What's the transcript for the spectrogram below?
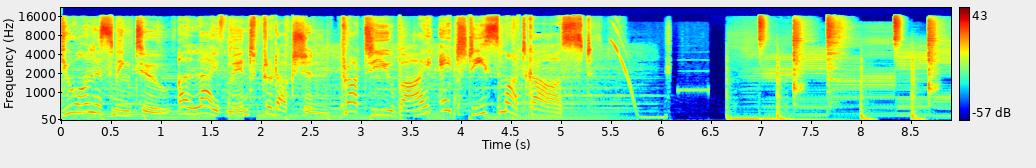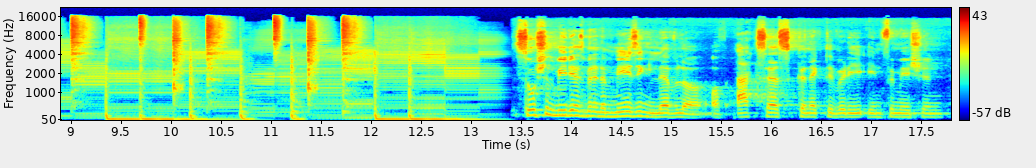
You are listening to a Live Mint production brought to you by HT Smartcast. Social media has been an amazing leveler of access, connectivity, information.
